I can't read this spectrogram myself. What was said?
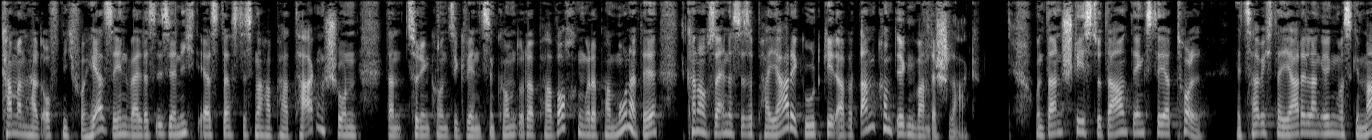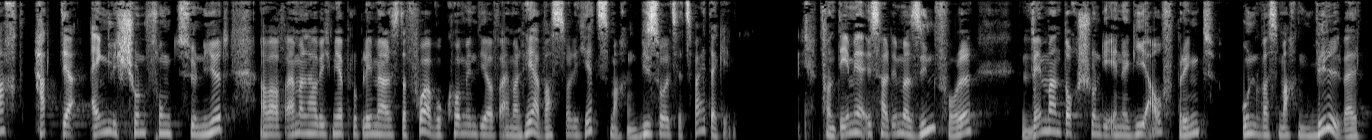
kann man halt oft nicht vorhersehen, weil das ist ja nicht erst, dass das nach ein paar Tagen schon dann zu den Konsequenzen kommt oder ein paar Wochen oder ein paar Monate. Kann auch sein, dass das ein paar Jahre gut geht, aber dann kommt irgendwann der Schlag. Und dann stehst du da und denkst dir, ja toll, jetzt habe ich da jahrelang irgendwas gemacht, hat ja eigentlich schon funktioniert, aber auf einmal habe ich mehr Probleme als davor. Wo kommen die auf einmal her? Was soll ich jetzt machen? Wie soll es jetzt weitergehen? Von dem her ist halt immer sinnvoll, wenn man doch schon die Energie aufbringt und was machen will, weil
